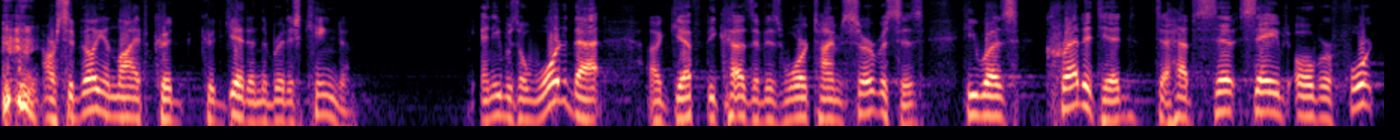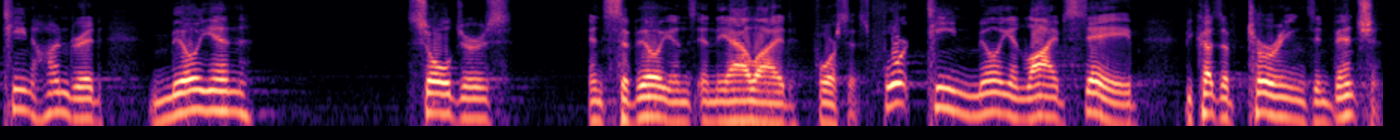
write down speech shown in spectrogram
or civilian life could, could get in the British Kingdom. And he was awarded that uh, gift because of his wartime services. He was credited to have sa- saved over 1,400 million soldiers and civilians in the Allied forces. 14 million lives saved because of Turing's invention.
